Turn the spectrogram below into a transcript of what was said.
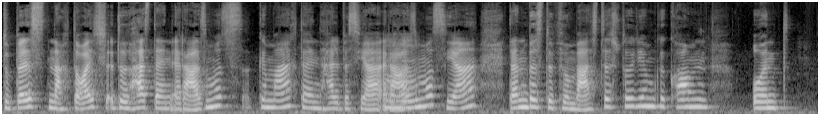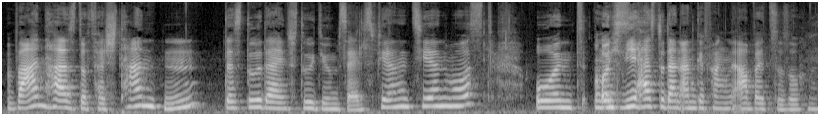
Du bist nach Deutsch, du hast dein Erasmus gemacht, ein halbes Jahr mhm. Erasmus, mhm. ja. Dann bist du für Masterstudium gekommen. Und wann hast du verstanden, dass du dein Studium selbst finanzieren musst? Und, und, und wie hast du dann angefangen, Arbeit zu suchen?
